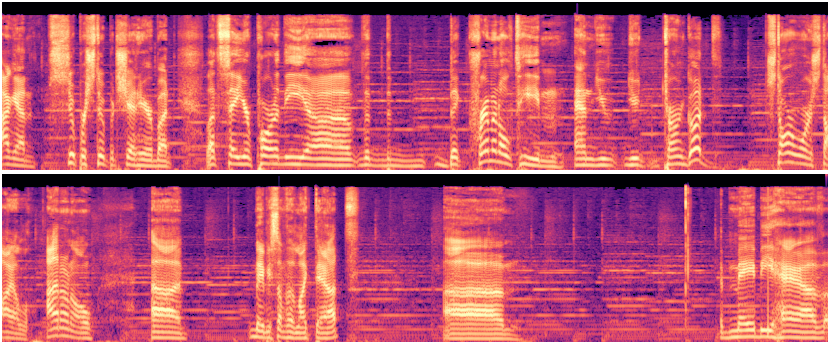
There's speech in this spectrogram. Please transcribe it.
I got super stupid shit here, but let's say you're part of the uh, the, the the criminal team and you you turn good, Star Wars style. I don't know, uh, maybe something like that. Um, maybe have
